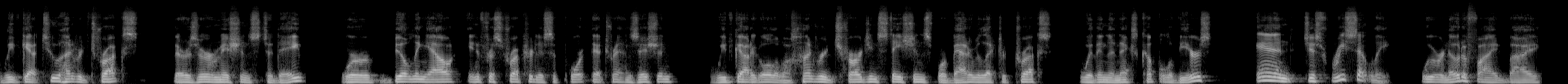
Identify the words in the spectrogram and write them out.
We've got 200 trucks that are zero emissions today. We're building out infrastructure to support that transition. We've got a goal of 100 charging stations for battery electric trucks within the next couple of years. And just recently, we were notified by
